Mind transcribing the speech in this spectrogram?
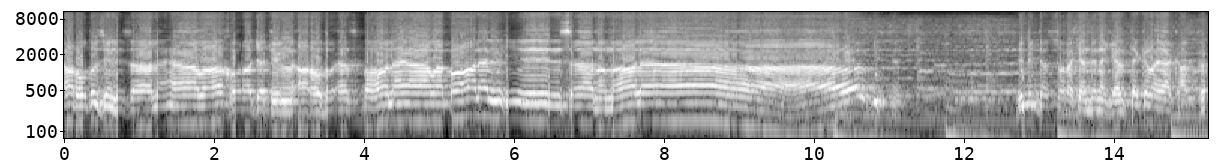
ardu zilzâleha ve akhracetil ardu esqâleha ve kâlel insânu mâ lâ. Gitti. Bir müddet sonra kendine geldi, tekrar ayağa kalktı.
